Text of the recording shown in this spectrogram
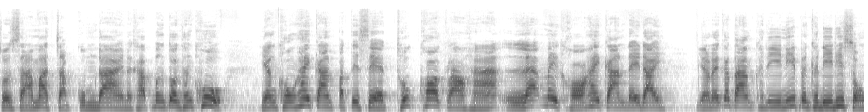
จนสามารถจับกลุ่มได้นะครับ เบื้องต้นทั้งคู่ยังคงให้การปฏิเสธทุกข้อกล่าวหา และไม่ขอให้การใด ๆ อย่างไรก็ตามคดีนี้เป็นคดีที่ส่ง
